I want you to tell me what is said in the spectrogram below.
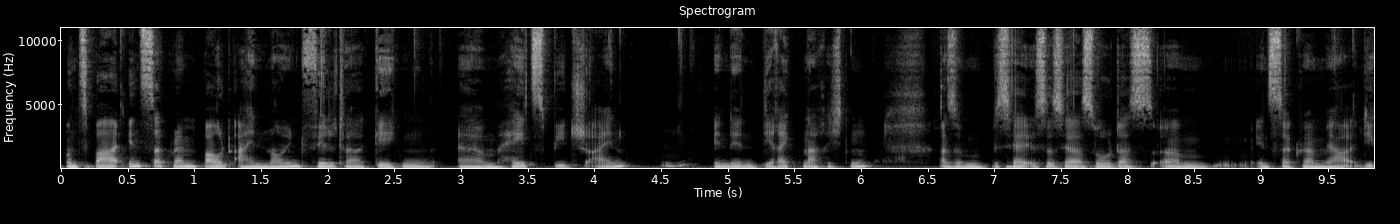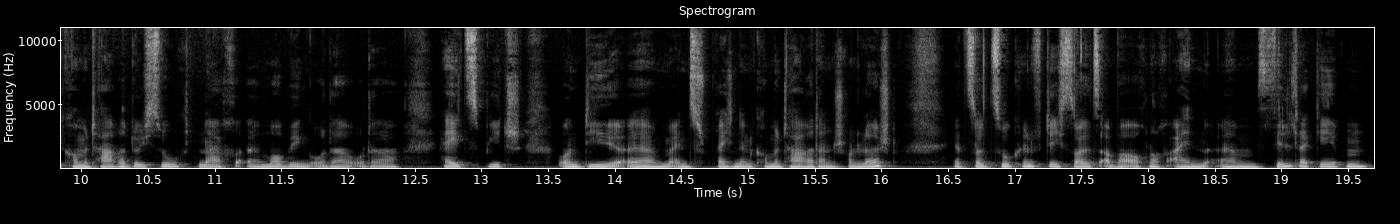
Und zwar Instagram baut einen neuen Filter gegen ähm, Hate Speech ein mhm. in den Direktnachrichten. Also bisher ist es ja so, dass ähm, Instagram ja die Kommentare durchsucht nach äh, Mobbing oder oder Hate Speech und die ähm, entsprechenden Kommentare dann schon löscht. Jetzt soll zukünftig soll es aber auch noch einen ähm, Filter geben,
